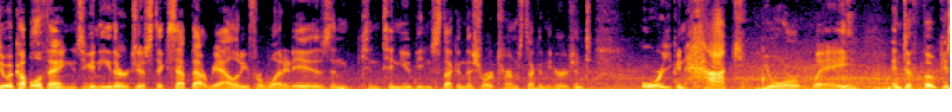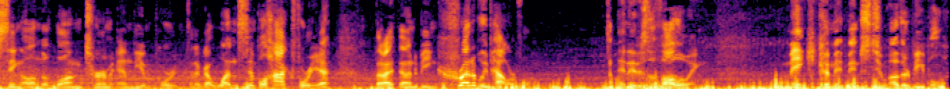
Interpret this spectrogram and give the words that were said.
do a couple of things. You can either just accept that reality for what it is and continue being stuck in the short term, stuck in the urgent, or you can hack your way into focusing on the long term and the important. And I've got one simple hack for you that I found to be incredibly powerful and it is the following make commitments to other people.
